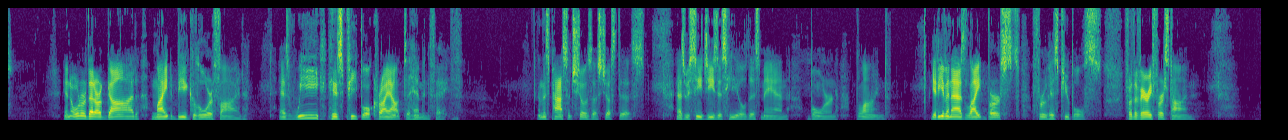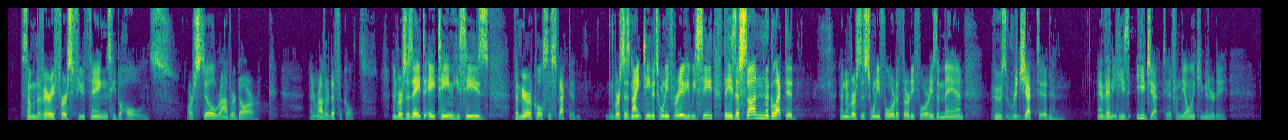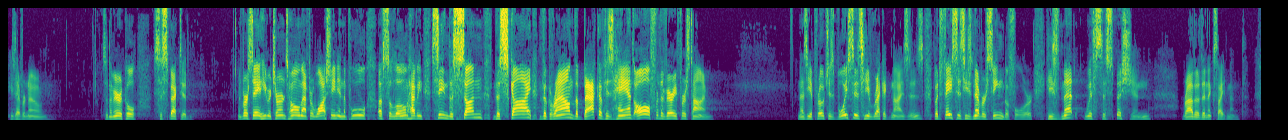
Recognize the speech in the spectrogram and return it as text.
in order that our God might be glorified as we, his people, cry out to him in faith. And this passage shows us just this as we see Jesus heal this man born blind. Yet, even as light bursts through his pupils for the very first time, some of the very first few things he beholds are still rather dark and rather difficult. In verses 8 to 18, he sees the miracle suspected. In verses 19 to 23, we see that he's a son neglected. And in verses 24 to 34, he's a man who's rejected, and then he's ejected from the only community he's ever known. So the miracle suspected. In verse 8, he returns home after washing in the pool of Siloam, having seen the sun, the sky, the ground, the back of his hands, all for the very first time. And as he approaches, voices he recognizes, but faces he's never seen before, he's met with suspicion rather than excitement.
